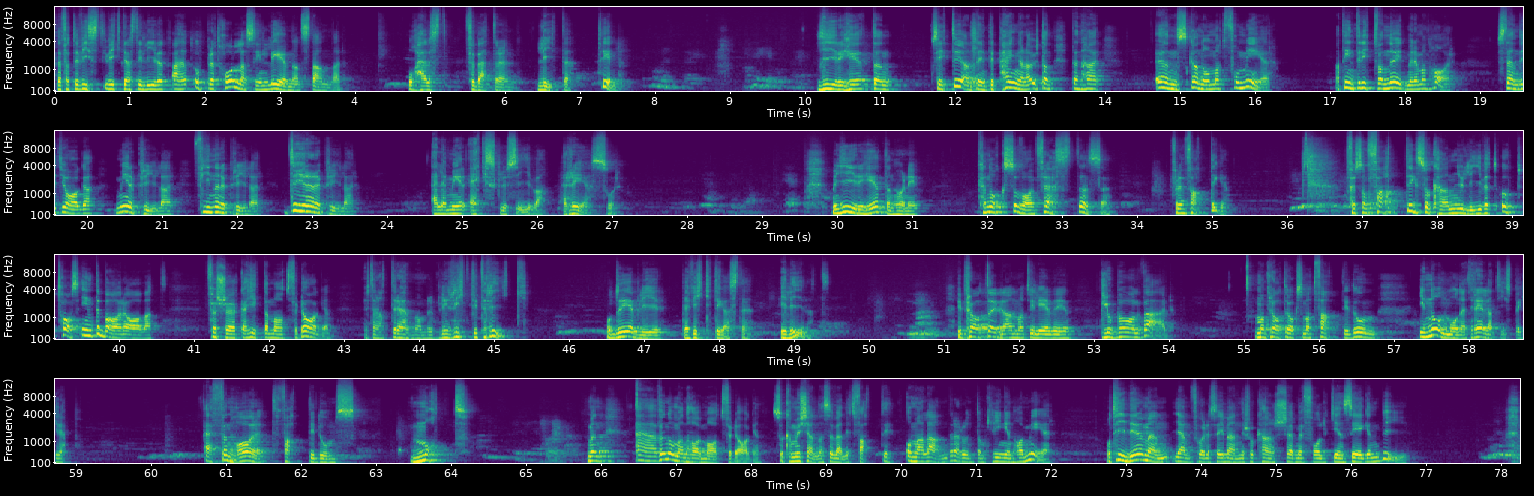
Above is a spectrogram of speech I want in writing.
därför att det viktigaste i livet är att upprätthålla sin levnadsstandard och helst förbättra den lite till. Girigheten sitter egentligen inte i pengarna utan den här önskan om att få mer. Att inte riktigt vara nöjd med det man har. Ständigt jaga mer prylar, finare prylar, dyrare prylar. Eller mer exklusiva resor. Men girigheten, hörni, kan också vara en frestelse för den fattige. För som fattig så kan ju livet upptas, inte bara av att försöka hitta mat för dagen, utan att drömma om att bli riktigt rik. Och det blir det viktigaste i livet. Vi pratar ibland om att vi lever i en global värld. Man pratar också om att fattigdom i någon mån är ett relativt begrepp. FN har ett fattigdomsmått. Men även om man har mat för dagen så kan man känna sig väldigt fattig om alla andra runt omkring en har mer. Och tidigare män jämförde sig människor kanske med folk i ens egen by.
